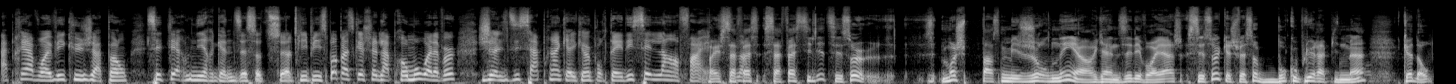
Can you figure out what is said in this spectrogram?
après avoir vécu le Japon, c'est terminé organiser ça tout seul. Puis, puis c'est pas parce que je fais de la promo, whatever. Je le dis, ça prend quelqu'un pour t'aider. C'est l'enfer. Ben, ça, ça facilite, c'est sûr. Moi, je passe mes journées à organiser des voyages. C'est sûr que je fais ça beaucoup plus rapidement que d'autres.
